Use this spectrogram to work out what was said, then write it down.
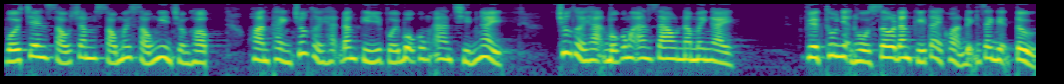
với trên 666.000 trường hợp, hoàn thành trước thời hạn đăng ký với Bộ Công an 9 ngày, trước thời hạn Bộ Công an giao 50 ngày. Việc thu nhận hồ sơ đăng ký tài khoản định danh điện tử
